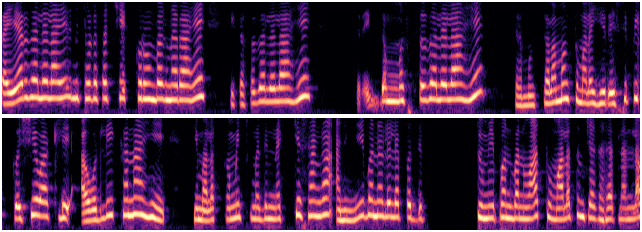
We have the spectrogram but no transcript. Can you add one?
तयार झालेला आहे. मी थोडासा चेक करून बघणार आहे की कसा झालेला आहे. तर एकदम मस्त झालेला आहे. तर मग चला मग तुम्हाला ही रेसिपी कशी वाटली आवडली का नाही ही मला कमेंटमध्ये नक्की सांगा आणि मी बनवलेल्या पद्धती तुम्ही पण बनवा. तुम्हाला तुमच्या घरातल्यांना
